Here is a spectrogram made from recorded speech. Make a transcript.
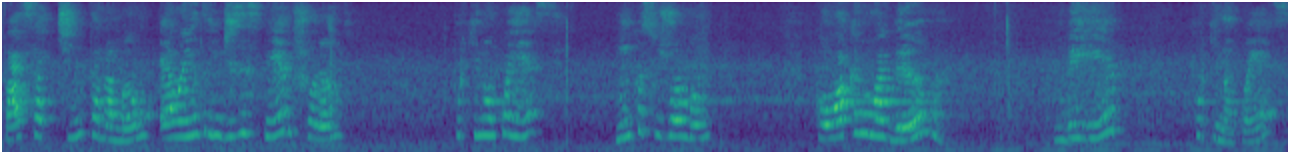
passa a tinta na mão, ela entra em desespero chorando porque não conhece, nunca sujou a mão. Coloca numa grama, um berreiro, porque não conhece,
